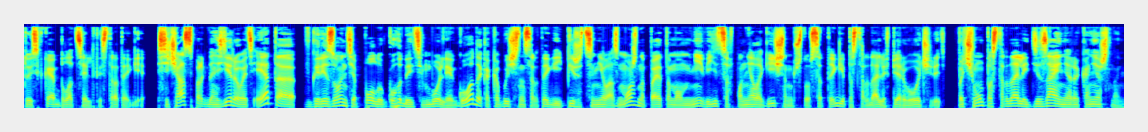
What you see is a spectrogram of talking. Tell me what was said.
То есть какая была цель этой стратегии. Сейчас спрогнозировать это в горизонте полугода и тем более года, как обычно стратегии пишется невозможно, поэтому мне видится вполне логичным, что стратегии пострадали в первую очередь. Почему пострадали дизайнеры, конечно,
